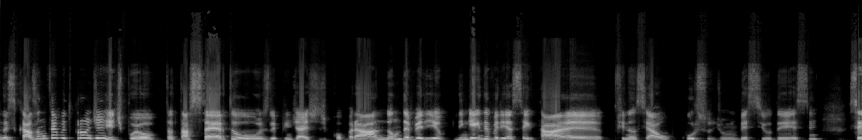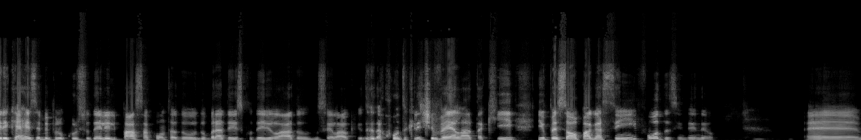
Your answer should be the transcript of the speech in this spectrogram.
nesse caso não tem muito para onde ir. Tipo, eu, tá, tá, certo o Sleeping Giant de cobrar, não deveria, ninguém deveria aceitar é, financiar o curso de um imbecil desse. Se ele quer receber pelo curso dele, ele passa a conta do, do Bradesco dele lá, do, do sei lá, da conta que ele tiver lá, tá aqui, e o pessoal paga assim e foda-se, entendeu? É,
